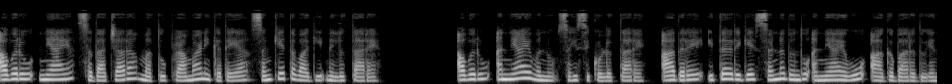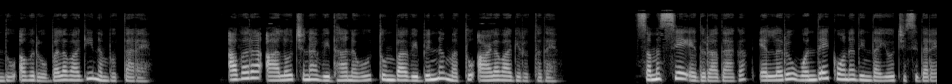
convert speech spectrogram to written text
ಅವರು ನ್ಯಾಯ, ಸದಾಚಾರ ಮತ್ತು ಪ್ರಾಮಾಣಿಕತೆಯ ಸಂಕೇತವಾಗಿ ನಿಲ್ಲುತ್ತಾರೆ. ಅವರು ಅನ್ಯಾಯವನ್ನು ಸಹಿಸಿಕೊಳ್ಳುತ್ತಾರೆ, ಆದರೆ ಇತರರಿಗೆ ಸಣ್ಣದೊಂದು ಅನ್ಯಾಯವೂ ಆಗಬಾರದು ಎಂದು ಅವರು ಬಲವಾಗಿ ನಂಬುತ್ತಾರೆ. ಅವರ ಆಲೋಚನಾ ವಿಧಾನವು ತುಂಬಾ ವಿಭಿನ್ನ ಮತ್ತು ಆಳವಾಗಿರುತ್ತದೆ. ಸಮಸ್ಯೆ ಎದುರಾದಾಗ ಎಲ್ಲರೂ ಒಂದೇ ಕೋನದಿಂದ ಯೋಚಿಸಿದರೆ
